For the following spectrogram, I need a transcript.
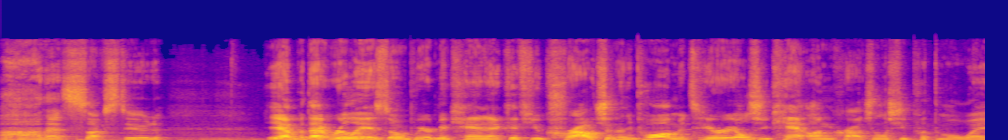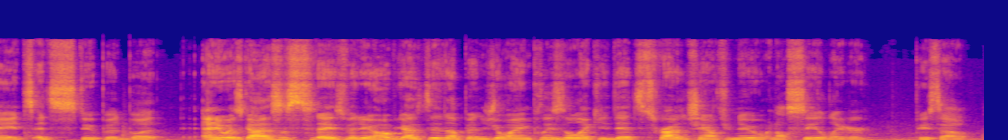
Ah, that sucks, dude. Yeah, but that really is a weird mechanic. If you crouch and then you pull out materials, you can't uncrouch unless you put them away. It's it's stupid, but anyways, guys, this is today's video. Hope you guys did end up enjoying. Please do like you did, subscribe to the channel if you're new, and I'll see you later. Peace out.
